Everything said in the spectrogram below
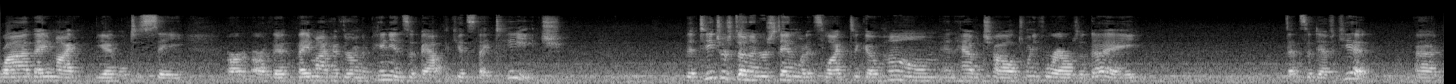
why they might be able to see, or, or that they might have their own opinions about the kids they teach. The teachers don't understand what it's like to go home and have a child 24 hours a day that's a deaf kid. Uh,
